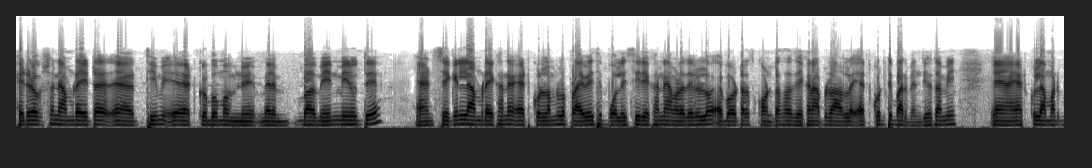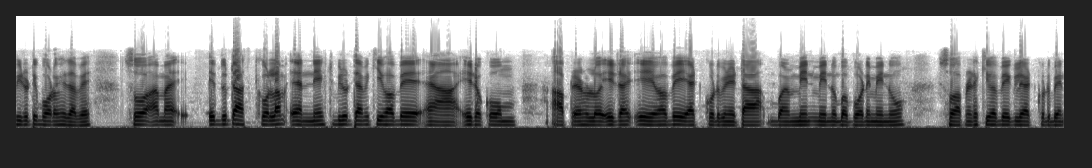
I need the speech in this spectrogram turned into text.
হেডার অপশনে আমরা এটা থিম অ্যাড করব বা মানে মেন মেনুতে অ্যান্ড সেকেন্ডলি আমরা এখানে অ্যাড করলাম হলো প্রাইভেসি পলিসির এখানে আমাদের হলো অ্যাবাউট আস কন্টাস আছে। এখানে আপনারা আরও অ্যাড করতে পারবেন। যেহেতু আমি অ্যাড করলে আমার ভিডিওটি বড় হয়ে যাবে। সো আমার এই দুটো আজকে করলাম। নেক্সট ভিডিওতে আমি কীভাবে এরকম আপনার হলো এটা এভাবে অ্যাড করবেন, এটা মেন মেনু বা বডি মেনু সো আপনারা কীভাবে এগুলো অ্যাড করবেন,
